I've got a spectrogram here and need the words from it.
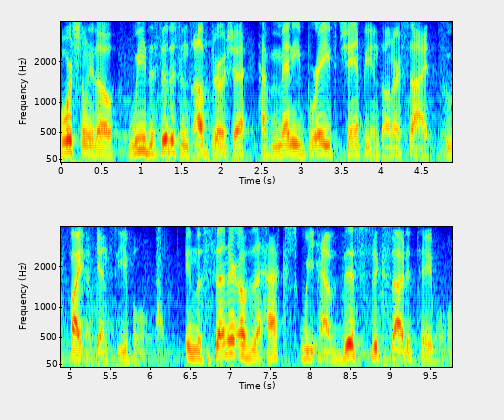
Fortunately though, we the citizens of Throtia have many brave champions on our side who fight against evil. In the center of the hex, we have this six-sided table.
